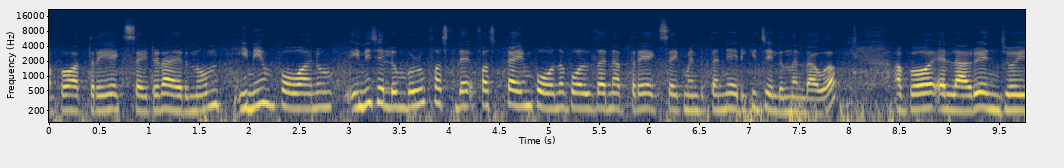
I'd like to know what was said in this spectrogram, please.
അപ്പോൾ അത്രയും എക്സൈറ്റഡ് ആയിരുന്നു. ഇനിയും പോകാനും ഇനി ചെല്ലുമ്പോഴും ഫസ്റ്റ് ഡേ ഫസ്റ്റ് ടൈം പോകുന്ന പോലെ തന്നെ അത്രയും എക്സൈറ്റ്മെന്റ് തന്നെ ആയിരിക്കും ചെല്ലുന്നുണ്ടാവുക. അപ്പോൾ എല്ലാവരും എൻജോയ്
